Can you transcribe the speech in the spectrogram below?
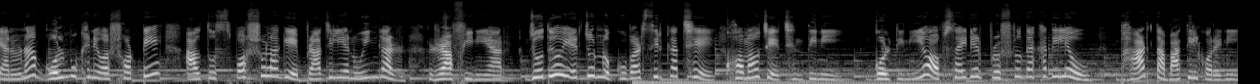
কেননা গোলমুখে নেওয়া শটে আলতো স্পর্শ লাগে ব্রাজিলিয়ান উইঙ্গার রাফিনিয়ার। যদিও এর জন্য কুবার্সির কাছে ক্ষমাও চেয়েছেন তিনি। গোলটি নিয়ে অফসাইডের প্রশ্ন দেখা দিলেও ভার তা বাতিল করেনি।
